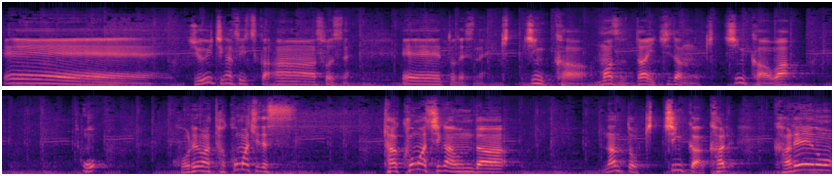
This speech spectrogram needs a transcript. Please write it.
えー、11月5日。あそうですね。えー、っとですね。キッチンカー。まず第1弾のキッチンカーはおこれはタコ町です。タコ町が生んだなんとキッチンカー。カレカレーの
